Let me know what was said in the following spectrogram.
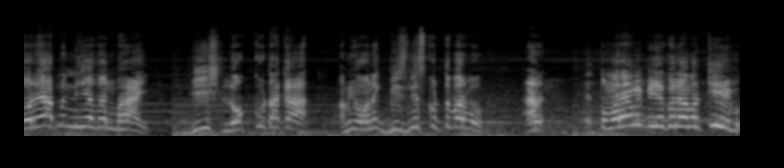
ওরে আপনি নিয়ে যান ভাই। বিশ লক্ষ টাকা আমি অনেক বিজনেস করতে পারব। আর তোমারে আমি বিয়ে করে আমার কি হইব?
